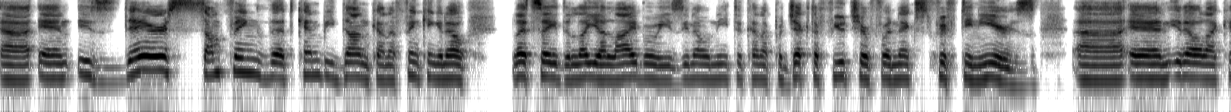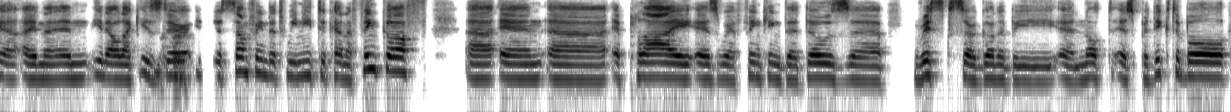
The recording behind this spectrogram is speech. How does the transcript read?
uh, and is there something that can be done, kind of thinking, you know, let's say the uh, libraries, you know, need to kind of project a future for next 15 years. Uh, and, you know, like, uh, and, and, you know, like, is there, is there something that we need to kind of think of uh, and uh, apply as we're thinking that those uh, risks are going to be uh, not as predictable,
